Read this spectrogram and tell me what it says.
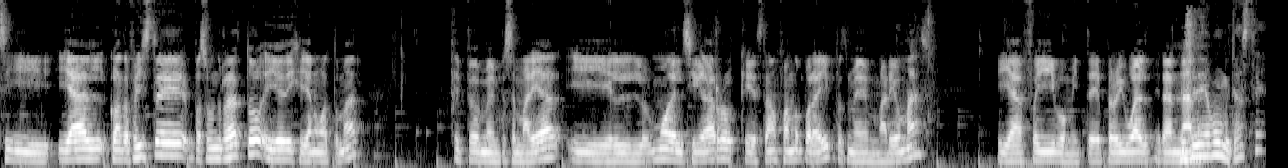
Sí, y ya el- cuando fuiste pasó un rato y yo dije ya no voy a tomar. Y pues me empecé a marear y el humo del cigarro que estaban fumando por ahí pues me mareó más. Y ya fui y vomité, pero igual era ¿Ese día nada. vomitaste?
